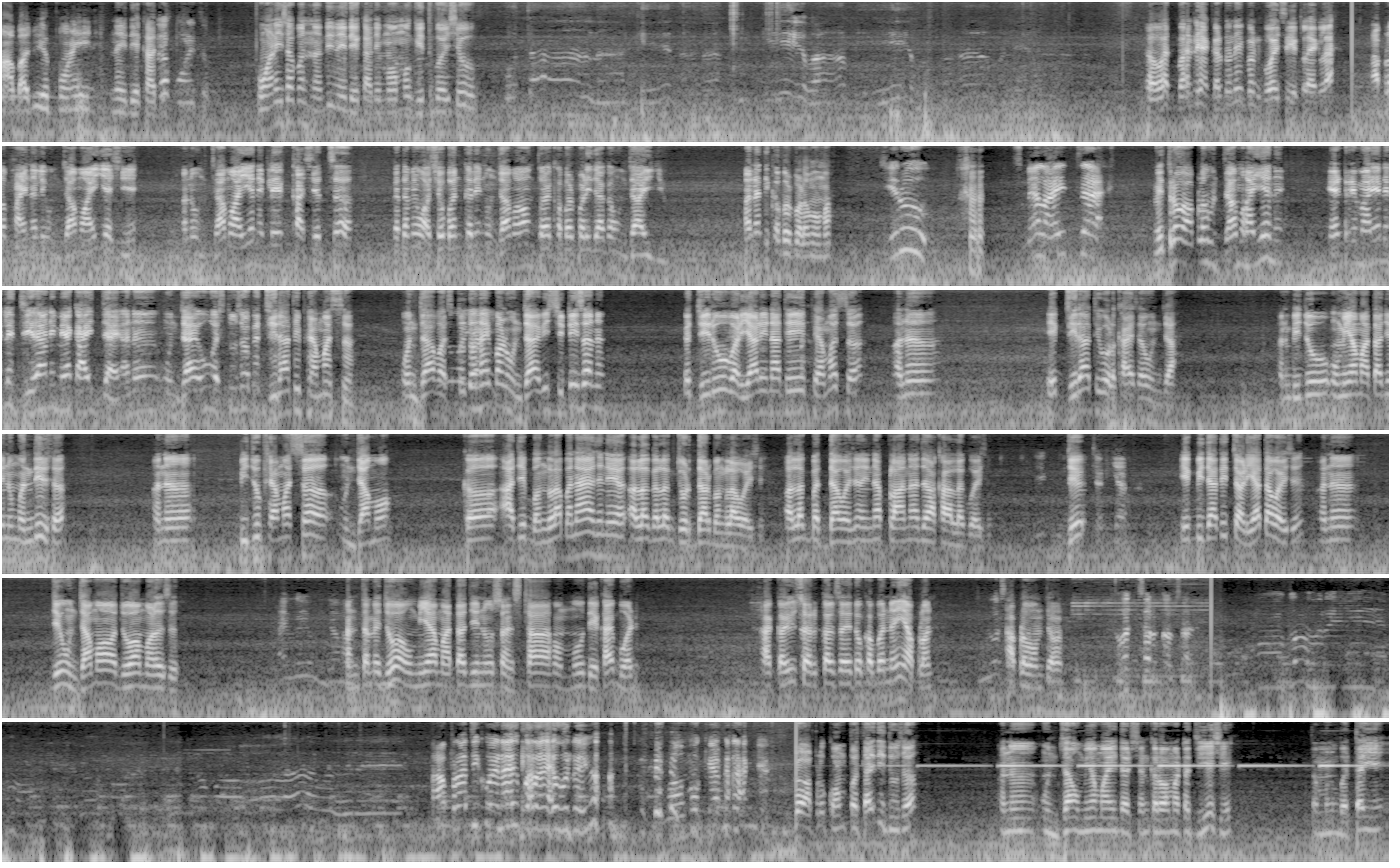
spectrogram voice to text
આ બાજુ એ પોણી નહીં દેખાતી. પોણી છે પણ નદી નહીં દેખાતી. મોમો ગીત ગોય મને. અવાજ બહાર ને કરતો નહીં પણ ગોય છે એકલા એકલા. આપણે ફાઇનલી ઊંઝામાં આવી ગયા છીએ. અને ઊંઝામાં આવીએ ને એટલે એક ખાસિયત છે કે તમે ઓછો બંધ કરીને ઊંઝામાં આવો ને તોય ખબર પડી જાય કે ઊંઝા આવી ગયું. આનાથી ખબર પડે મોમાં. જીરું સ્મેલ આવી જાય. મિત્રો આપણે ઊંઝામાં આવીએ ને એન્ટ્રી મારીએ ને એટલે જીરાની મેક આવી જ જાય. અને ઊંઝા એવું વસ્તુ છે કે જીરાથી ફેમસ છે. ઊંઝા વસ્તુ તો નહીં પણ ઊંઝા એવી સિટી છે ને કે જીરું વરિયાળીનાથી ફેમસ છે. અને એક જીરાથી ઓળખાય છે ઊંઝા. અને બીજું ઉમિયા માતાજીનું મંદિર છે. અને બીજું ફેમસ છે ઊંઝામાં કે આ જે બંગલા બનાવ્યા છે ને એ અલગ અલગ જોરદાર બંગલા હોય છે. અલગ બધા હોય છે, એના પ્લાન જ આખા અલગ હોય છે. જે- એકબીજાથી ચડિયાતા હોય છે અને જે ઊંઝામાં જોવા મળે છે. અને તમે જો ઉમિયા માતાજીનું સંસ્થા હમું દેખાય બોર્ડ. આ કયું સર્કલ છે તો ખબર નહીં આપણને. આપણો ઓમ જવાનું. સર્કલ સર આપણાથી કોઈ ના ભરાય એવું નહીં આપણું કોમ પતાવી દીધું છે અને ઊંઝા ઉમિયામાં દર્શન કરવા માટે જઈએ છીએ. તમને બતાવીએ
